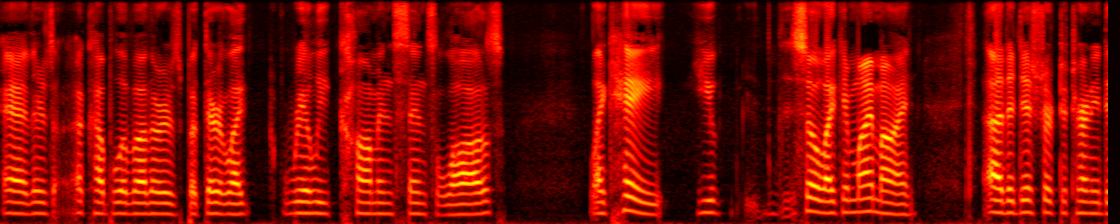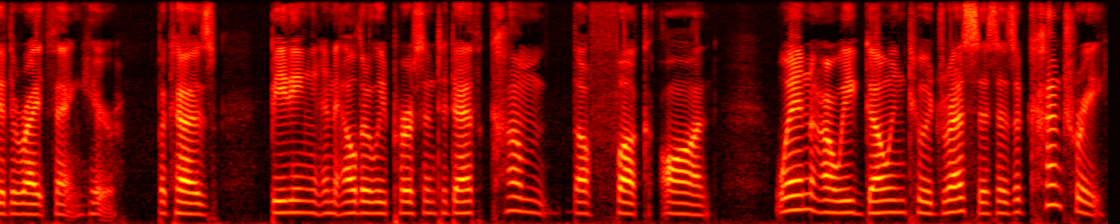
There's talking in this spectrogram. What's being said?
And there's a couple of others, but they're like really common sense laws. Like, hey, you. So, like, in my mind, uh, the district attorney did the right thing here. Because beating an elderly person to death, come the fuck on. When are we going to address this as a country?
